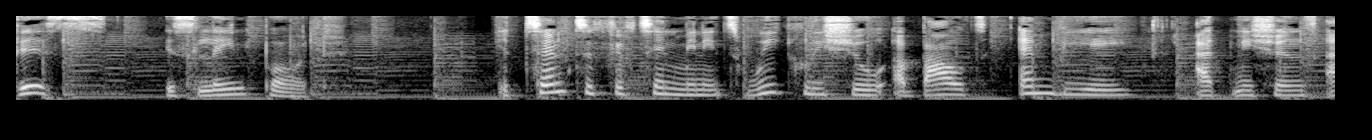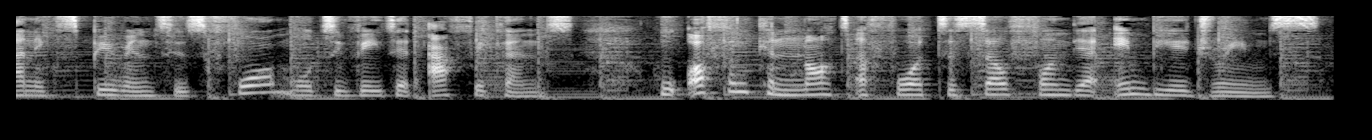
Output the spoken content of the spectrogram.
This is Lane Pod, a 10 to 15 minutes weekly show about MBA admissions and experiences for motivated Africans who often cannot afford to self fund their MBA dreams.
